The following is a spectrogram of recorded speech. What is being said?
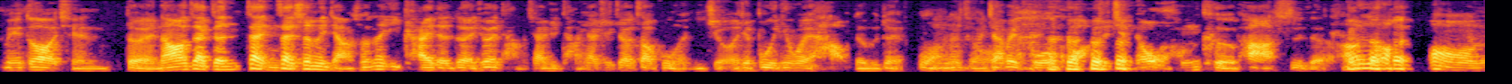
没多少钱，对，然后再跟再再顺便讲说，那一开的对，就会躺下去，躺下去就要照顾很久，而且不一定会好，对不对？哇，那怎么加倍拖垮，就觉得哇很可怕似的，然后哦。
